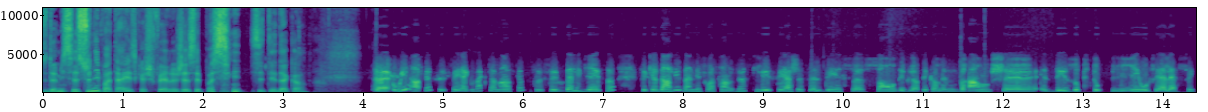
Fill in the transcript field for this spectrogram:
du domicile. C'est une hypothèse que je fais. Je ne sais pas si, si tu es d'accord. Euh, oui, en fait, c'est- exactement ça. C'est- C'est bel et bien ça. C'est que dans les années 70, les CHSLD se sont développés comme une branche euh, des hôpitaux liés au CLSC.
